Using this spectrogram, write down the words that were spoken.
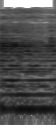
Yeah.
